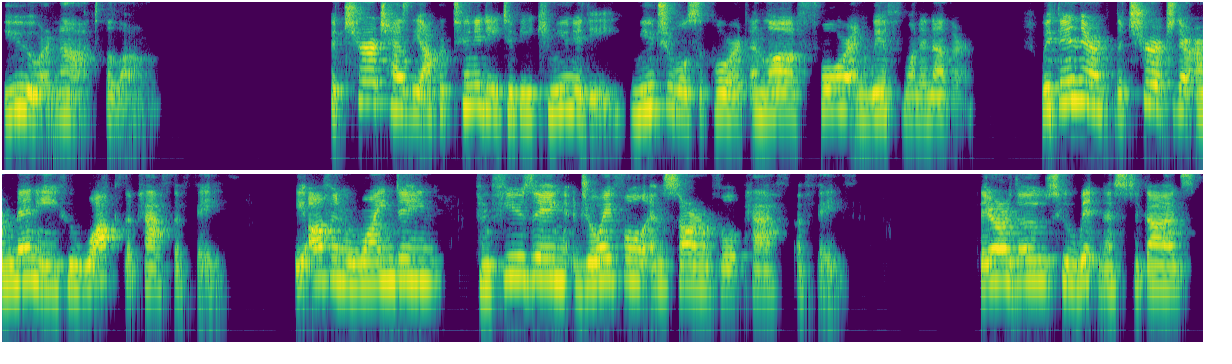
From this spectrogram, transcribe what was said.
You are not alone. The church has the opportunity to be community, mutual support, and love for and with one another. Within their, the church, there are many who walk the path of faith, the often winding, confusing, joyful, and sorrowful path of faith. There are those who witness to God's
